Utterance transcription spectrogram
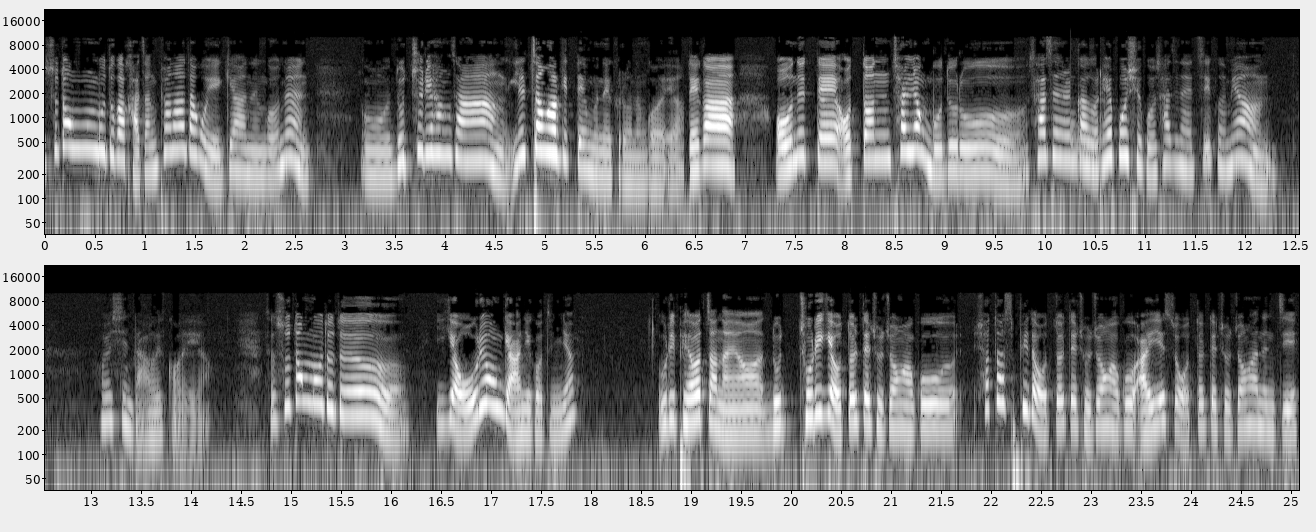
수동 모드가 가장 편하다고 얘기하는 거는 어, 노출이 항상 일정하기 때문에 그러는 거예요. 내가 어느 때 어떤 촬영 모드로 사진을 생각을 해보시고 사진을 찍으면 훨씬 나을 거예요. 그래서 수동 모드도 이게 어려운 게 아니거든요. 우리 배웠잖아요. 노, 조리개 어떨 때 조정하고 셔터 스피드 어떨 때 조정하고 ISO 어떨 때 조정하는지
